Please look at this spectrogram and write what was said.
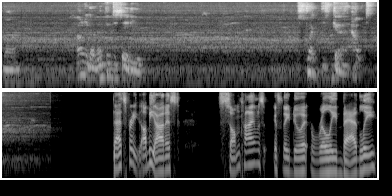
Vaughn. I only got one thing to say to you. Strike this guy out. That's pretty. I'll be honest. Sometimes, if they do it really badly,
